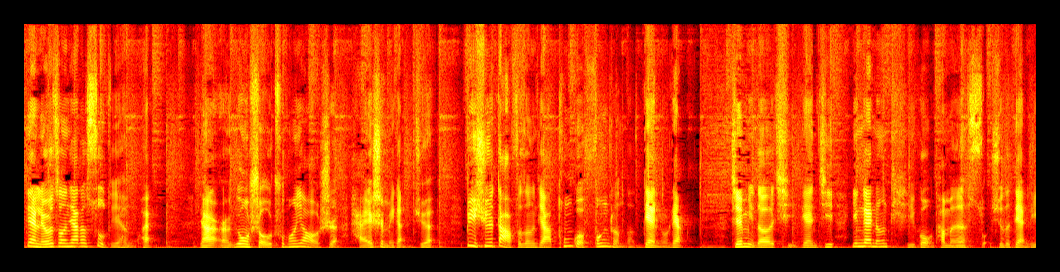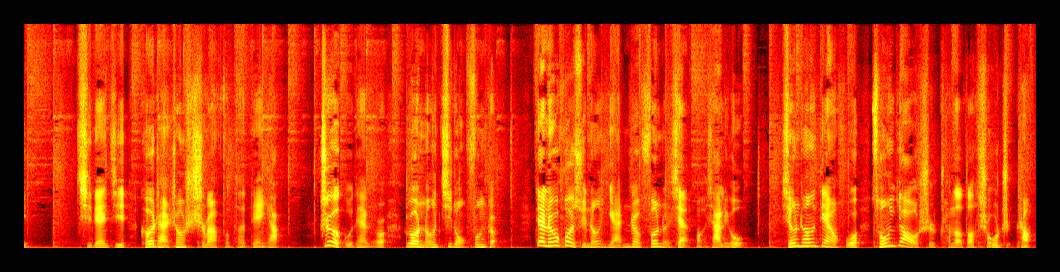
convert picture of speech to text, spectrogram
电流增加的速度也很快。然而，用手触碰钥匙还是没感觉，必须大幅增加通过风筝的电流量。杰米的起电机应该能提供他们所需的电力。起电机可产生十万伏特的电压，这股电流若能击中风筝，电流或许能沿着风筝线往下流，形成电弧，从钥匙传导到手指上。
